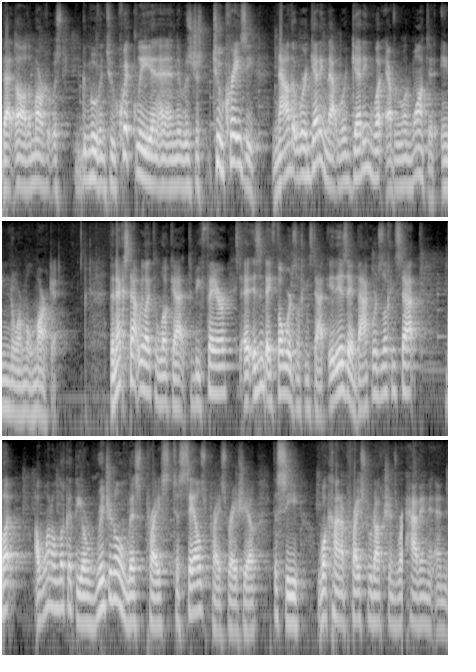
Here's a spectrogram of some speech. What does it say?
that oh, the market was moving too quickly and, and it was just too crazy. Now that we're getting that, we're getting what everyone wanted, a normal market. The next stat we like to look at, to be fair, isn't a forwards looking stat. It is a backwards looking stat, but I wanna look at the original list price to sales price ratio to see what kind of price reductions we're having and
